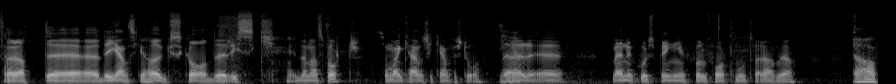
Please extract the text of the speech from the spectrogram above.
För att eh, det är ganska hög skaderisk i denna sport. Som man kanske kan förstå. Där eh, människor springer i full fart mot varandra. Ja,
